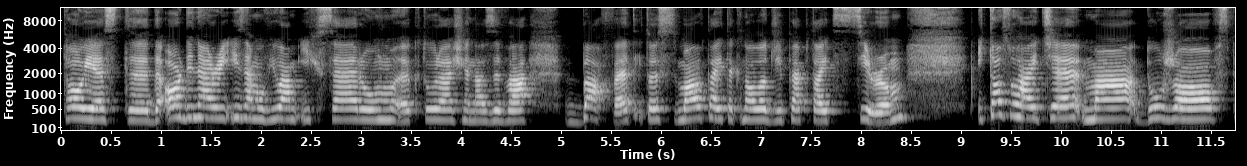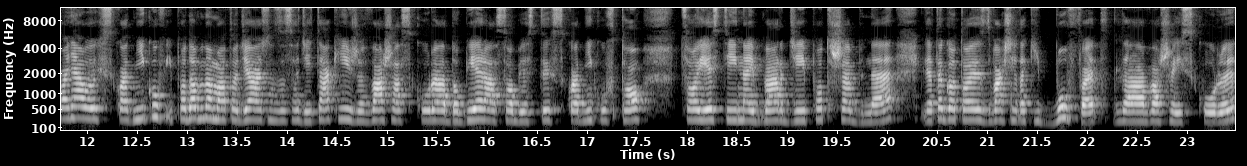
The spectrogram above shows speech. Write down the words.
To jest y, The Ordinary i zamówiłam ich serum, y, które się nazywa Buffett i to jest Multi Technology Peptide Serum. I to słuchajcie, ma dużo wspaniałych składników i podobno ma to działać na zasadzie takiej, że wasza skóra dobiera sobie z tych składników to, co jest jej najbardziej potrzebne. I dlatego to jest właśnie taki bufet dla waszej skóry.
